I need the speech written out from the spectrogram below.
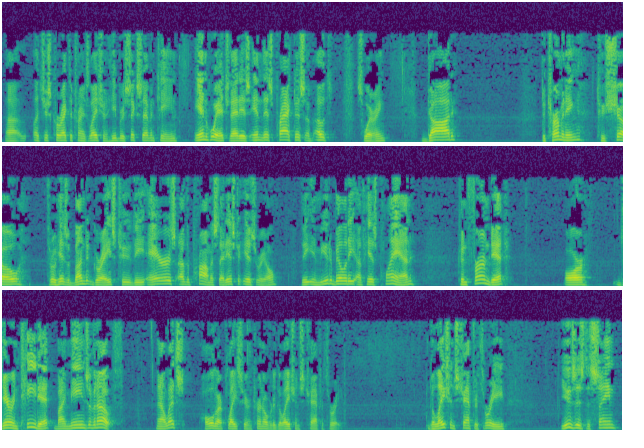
Uh, let's just correct the translation. Hebrews 6:17 in which, that is, in this practice of oath swearing, God determining to show through His abundant grace to the heirs of the promise, that is to Israel, the immutability of His plan, confirmed it or guaranteed it by means of an oath. Now let's hold our place here and turn over to Galatians chapter 3. Galatians chapter 3 uses the same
